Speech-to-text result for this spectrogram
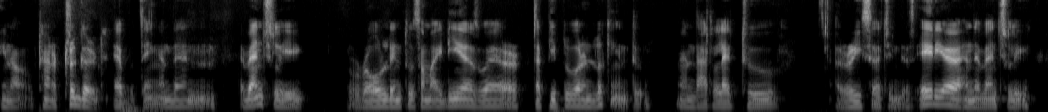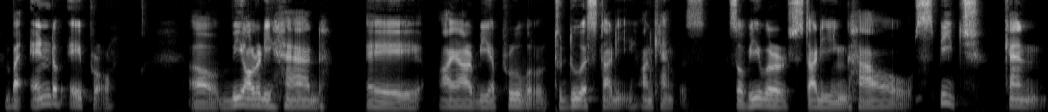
you know, kind of triggered everything, and then eventually rolled into some ideas where that people weren't looking into, and that led to research in this area. And eventually, by end of April, uh, we already had a IRB approval to do a study on campus. So we were studying how speech can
